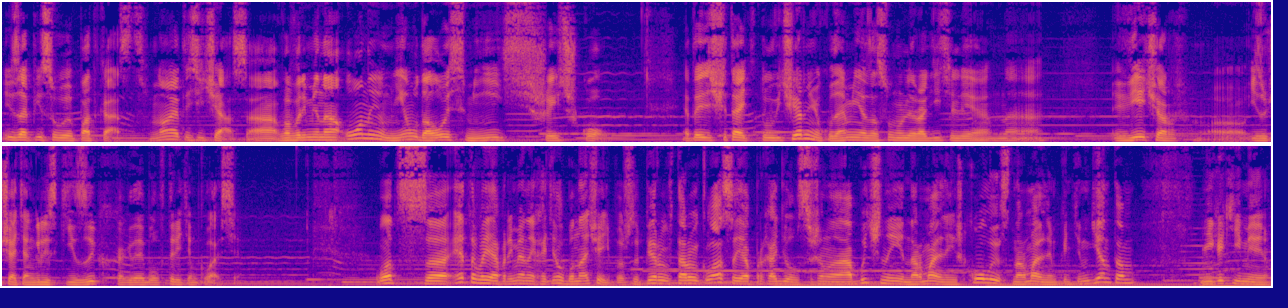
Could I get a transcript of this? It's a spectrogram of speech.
и записываю подкаст. Но это сейчас. А во времена оны мне удалось сменить 6 школ. Это, если считать ту вечернюю, куда меня засунули родители на вечер э, изучать английский язык, когда я был в третьем классе. Вот с этого я примерно и хотел бы начать, потому что первый и второй классы я проходил совершенно обычные, нормальные школы с нормальным контингентом, никакими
